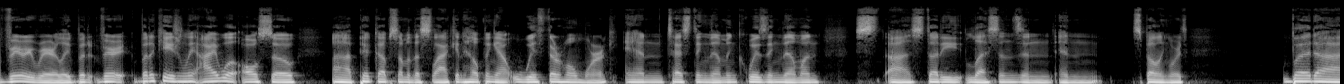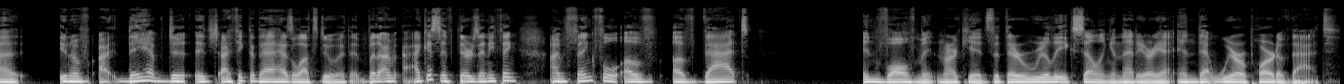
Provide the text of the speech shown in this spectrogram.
very rarely, but very, but occasionally, I will also uh, pick up some of the slack in helping out with their homework and testing them and quizzing them on uh, study lessons and and spelling words. But uh, you know, I, they have. I think that that has a lot to do with it. But I'm, I guess if there's anything, I'm thankful of of that involvement in our kids that they're really excelling in that area and that we're a part of that.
